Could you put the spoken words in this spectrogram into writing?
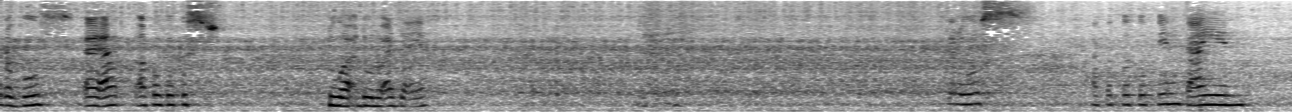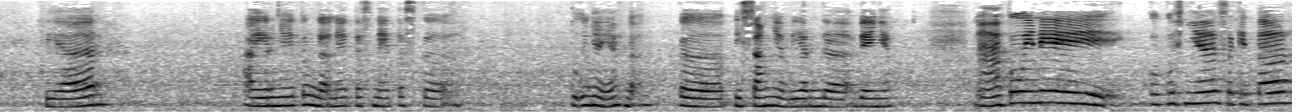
rebus eh aku kukus dua dulu aja ya. Terus aku tutupin kain biar airnya itu enggak netes-netes ke tuhnya ya enggak ke pisangnya biar enggak banyak nah aku ini kukusnya sekitar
